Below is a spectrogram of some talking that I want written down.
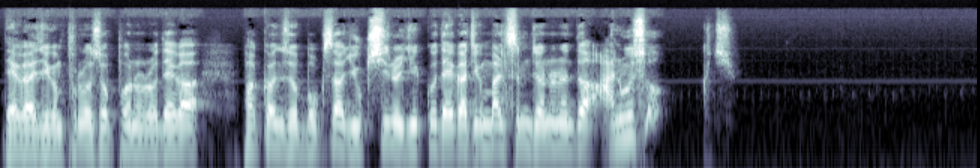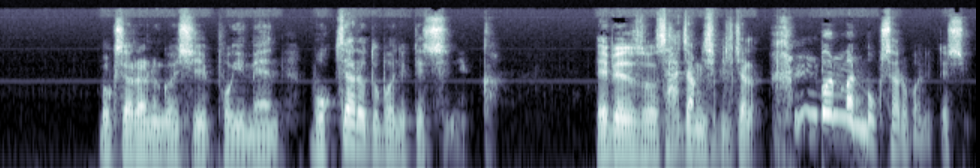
내가 지금 프로소폰으로 내가 박건수 목사 육신을 입고 내가 지금 말씀 전하는데 안 웃어? 그죠? 목사라는 것이 보이면 목자로도 번역됐으니까. 에베소서 4장 11절 한 번만 목사로 번역됐습니다.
